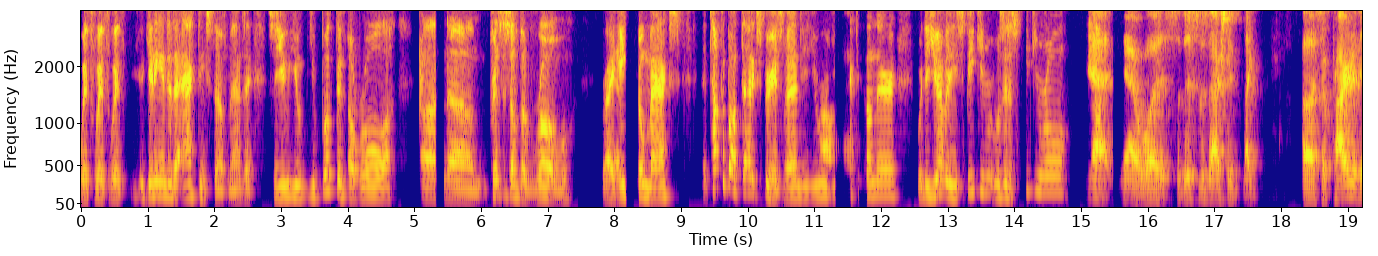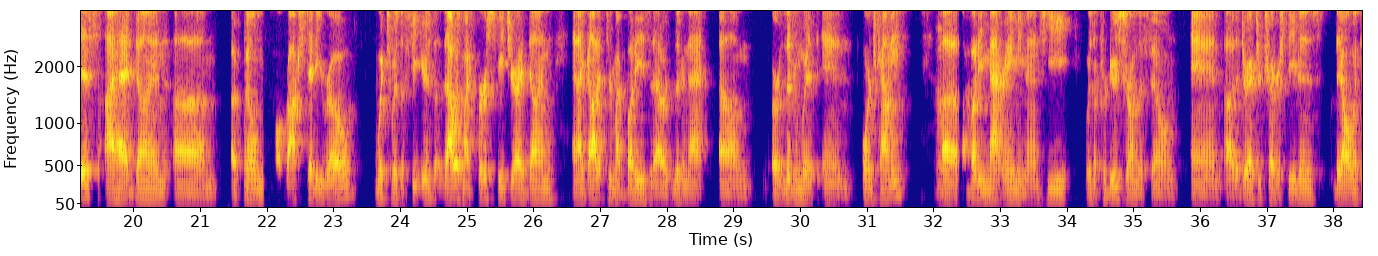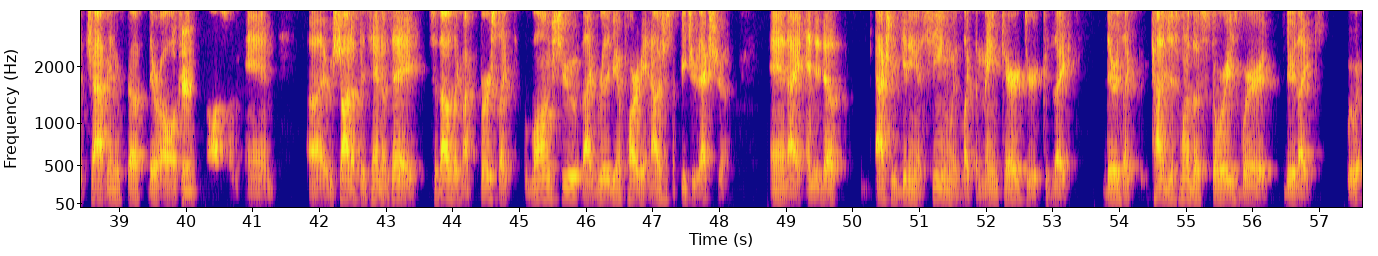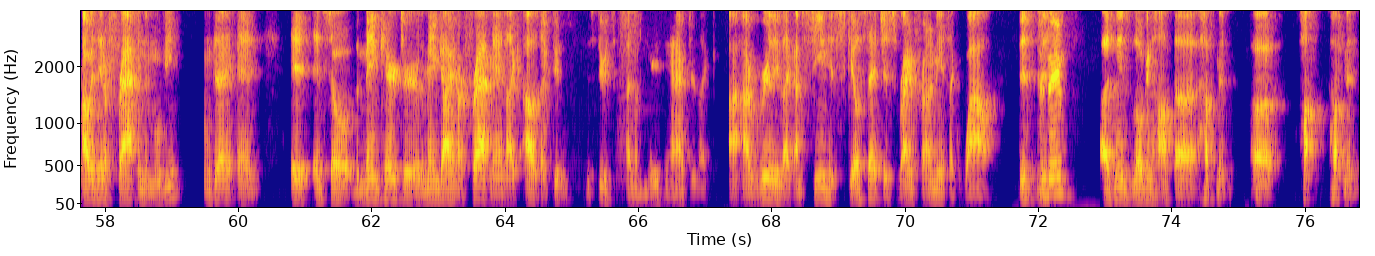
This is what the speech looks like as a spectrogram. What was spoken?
with with with getting into the acting stuff man so you you you booked a, a role on um, princess of the row right Yeah. hbo max talk about that experience man you, you were Oh, you acted on there or did you have any speaking was it a speaking role Yeah, yeah, it was. So this was actually like, uh, so prior to this, I had done um, a film called Rock Steady Row, which was a feature. That was my first feature I'd done, and I got it through my buddies that I was living at um, or living with in Orange County. Uh, my buddy Matt Ramey, man, he was a producer on the film, and uh, the director Trevor Stephens. They all went to Chapman and stuff. They were all Okay. awesome, and uh, we shot up in San Jose. So that was like my first like long shoot, like really being a part of it. And I was just a featured extra. And I ended up actually getting a scene with like the main character because like there was like kind of just one of those stories where dude like we were, I was in a frat in the movie, okay, and it and so the main character or the main guy in our frat, man, like I was like, dude, this, this dude's an amazing actor. Like I, I really like I'm seeing his skill set just right in front of me. It's like wow, this his this name uh, his name's Logan Huff, uh, Huffman. Uh, Huff, Huffman.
